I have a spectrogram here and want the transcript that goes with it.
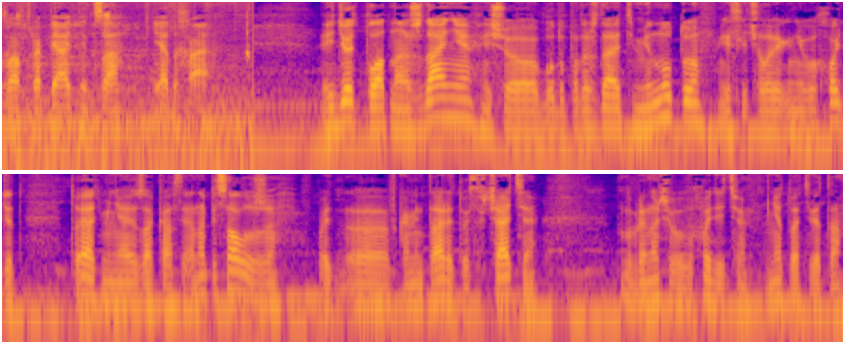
Завтра пятница. И отдыхаем. Идет платное ожидание. Еще буду подождать минуту. Если человек не выходит, то я отменяю заказ. Я написал уже в, э, в комментарии, то есть в чате. Доброй ночи, вы выходите. Нету ответа.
